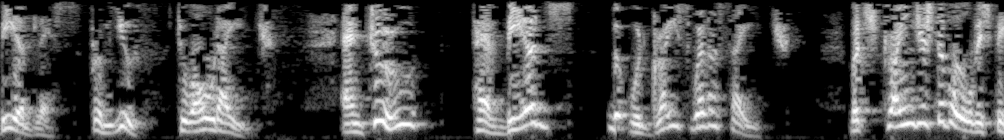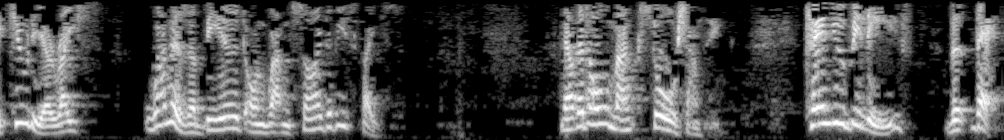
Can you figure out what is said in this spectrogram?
beardless from youth to old age and two have beards that would grace well a sage. But strangest of all this peculiar race, one has a beard on one side of his face. Now that old monk saw something. Can you believe that that,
